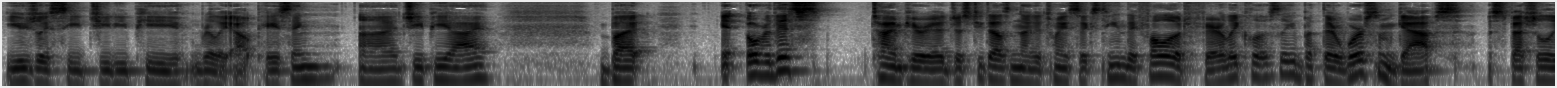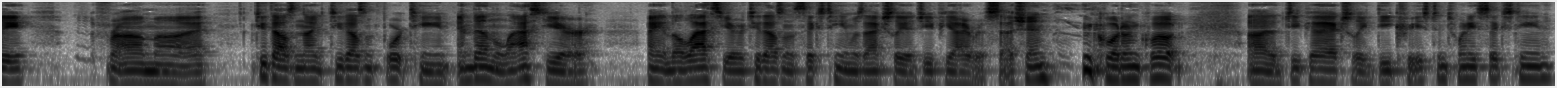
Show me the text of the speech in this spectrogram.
you usually see GDP really outpacing uh, GPI. But it, over this time period, just 2009 to 2016, they followed fairly closely, but there were some gaps, especially from uh, 2009 to 2014, and then last year. I mean, the last year, 2016, was actually a GPI recession, quote unquote. Uh, GPI actually decreased in 2016.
